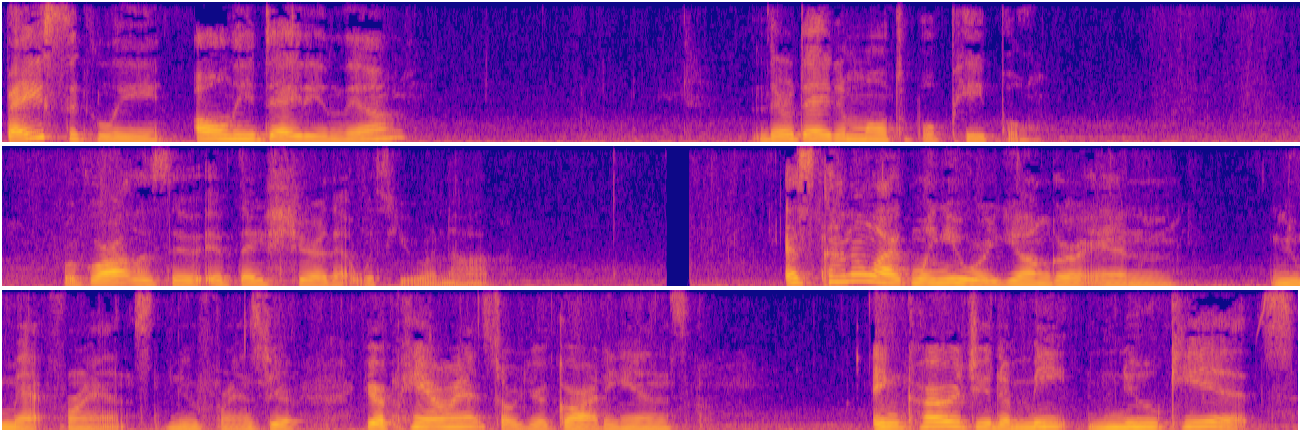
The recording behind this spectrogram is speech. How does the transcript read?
basically only dating them, they're dating multiple people. regardless if, they share that with you or not. It's kind of like when you were younger and you met friends, new friends. Your your parents or your guardians encourage you to meet new kids.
